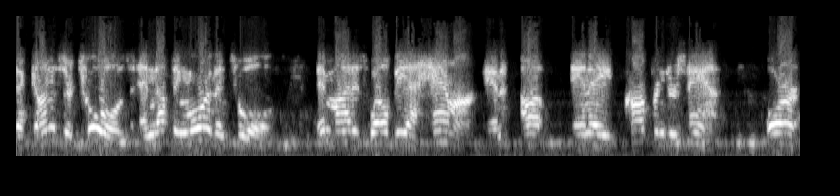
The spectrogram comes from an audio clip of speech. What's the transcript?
that guns are tools and nothing more than tools. It might as well be a hammer in a in a carpenter's hand, or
